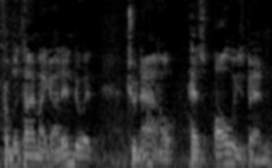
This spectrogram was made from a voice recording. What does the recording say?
from the time I got into it to now has always been,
